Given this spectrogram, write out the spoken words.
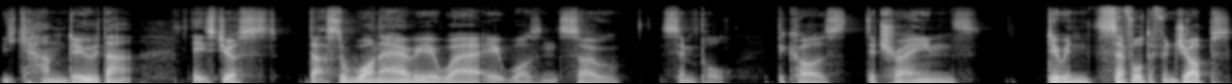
you can do that it's just that's the one area where it wasn't so simple because the trains doing several different jobs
